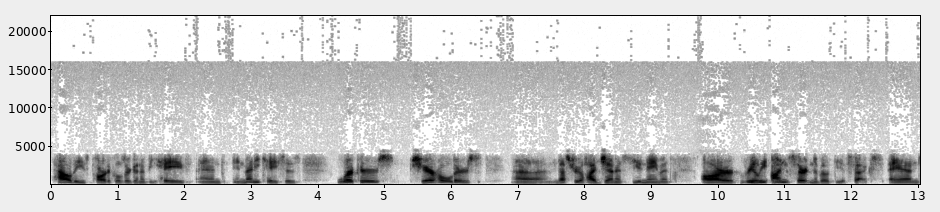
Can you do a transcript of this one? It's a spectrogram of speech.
how these particles are going to behave, and in many cases, workers, shareholders, uh, industrial hygienists, you name it, are really uncertain about the effects and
